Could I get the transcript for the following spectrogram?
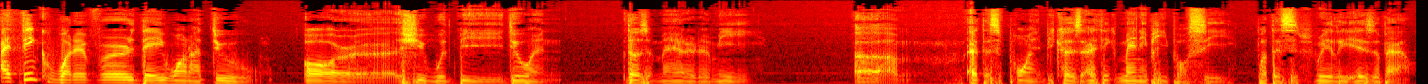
I think whatever they want to do or uh, she would be doing doesn't matter to me um, at this point because I think many people see what this really is about.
